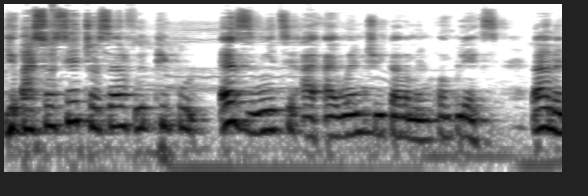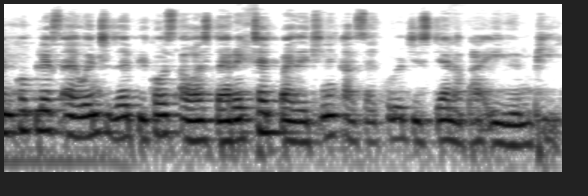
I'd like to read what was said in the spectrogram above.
you associate yourself with people. As ngithi I, I went to government complex. Government complex i went there because i was directed by the clinical psychologist yalapha e-ump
